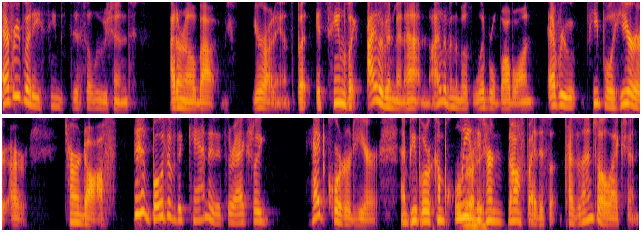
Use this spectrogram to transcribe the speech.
Everybody seems disillusioned. I don't know about your audience, but it seems like I live in Manhattan. I live in the most liberal bubble, and every people here are turned off both of the candidates are actually headquartered here and people are completely right. turned off by this presidential election.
